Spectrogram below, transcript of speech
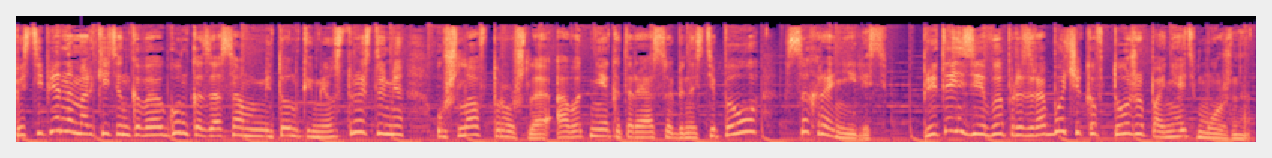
Постепенно маркетинговая гонка за самыми тонкими устройствами ушла в прошлое, а вот некоторые особенности ПО сохранились. Претензии веб-разработчиков тоже понять можно.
